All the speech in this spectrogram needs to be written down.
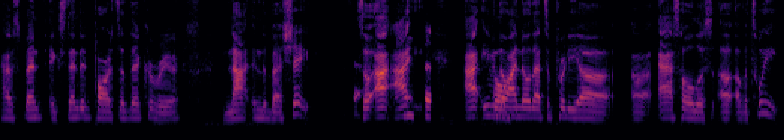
have spent extended parts of their career not in the best shape. Yeah. So I, I, I, even though I know that's a pretty uh, uh asshole uh, of a tweet,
